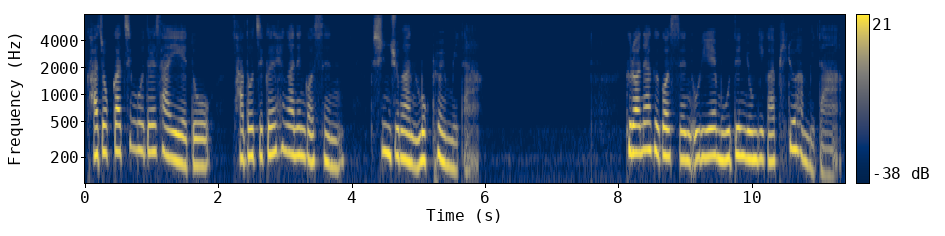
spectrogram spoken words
가족과 친구들 사이에도 사도직을 행하는 것은 신중한 목표입니다. 그러나 그것은 우리의 모든 용기가 필요합니다.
